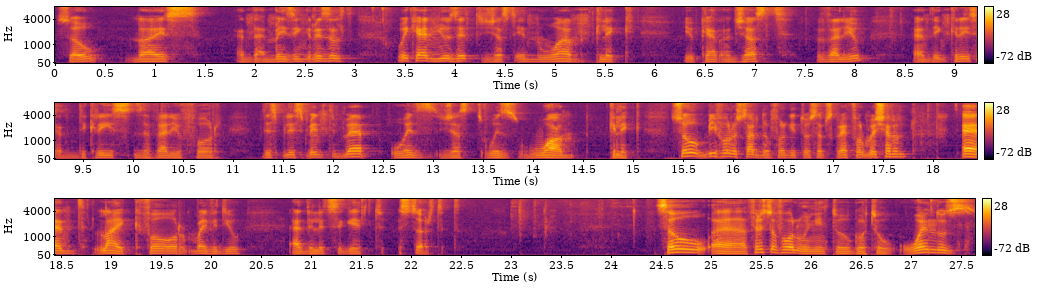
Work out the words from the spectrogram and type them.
So nice and amazing result. We can use it just in one click. You can adjust value and increase and decrease the value for displacement map with just with one click. So before we start don't forget to subscribe for my channel and like for my video. And let's get started. So uh, first of all we need to go to windows.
